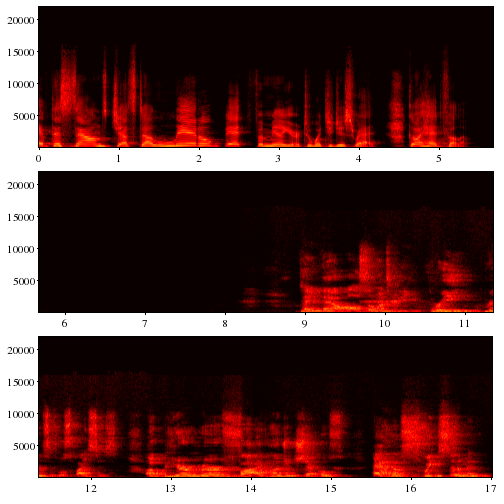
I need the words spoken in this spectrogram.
if this sounds just a little bit familiar to what you just read. Go ahead, Philip. Take thou also unto thee three principal spices of pure myrrh, 500 shekels, and of sweet cinnamon,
